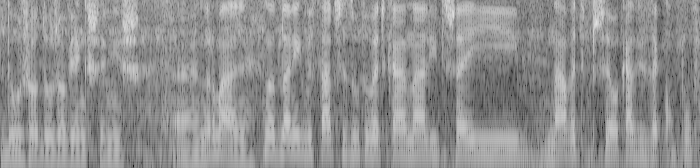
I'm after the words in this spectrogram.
dużo, dużo większy niż e, normalnie. No dla nich wystarczy złotóweczka na litrze i nawet przy okazji zakupów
